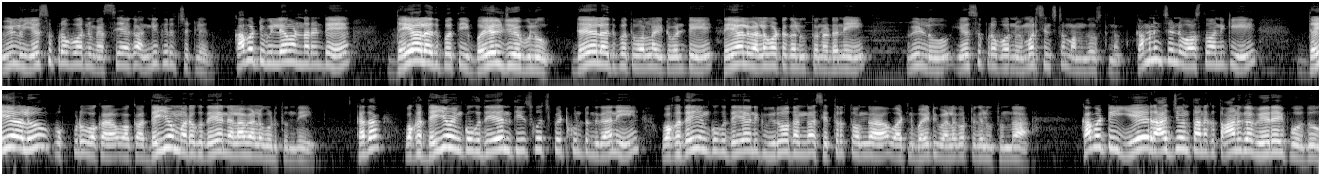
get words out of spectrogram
వీళ్ళు యేసుప్రభు వారిని మెస్సయ్యగా అంగీకరించట్లేదు. కాబట్టి వీళ్ళు ఏమంటున్నారంటే దయాలధిపతి బయల్జేబులు దయాలధిపతి వల్ల ఇటువంటి దయాలు వెళ్ళగొట్టగలుగుతున్నాడని వీళ్ళు యేసుప్రభుని విమర్శించడం మనం చూస్తున్నాం. గమనించండి వాస్తవానికి దయ్యాలు ఇప్పుడు ఒక ఒక దెయ్యం మరొక దెయ్యాన్ని ఎలా వెళ్ళగొడుతుంది? కదా? ఒక దెయ్యం ఇంకొక దెయ్యాన్ని తీసుకొచ్చి పెట్టుకుంటుంది కానీ ఒక దెయ్యం ఇంకొక దెయ్యానికి విరోధంగా శత్రుత్వంగా వాటిని బయటకు వెళ్ళగొట్టగలుగుతుందా? కాబట్టి ఏ రాజ్యం తనకు తానుగా వేరైపోదు.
